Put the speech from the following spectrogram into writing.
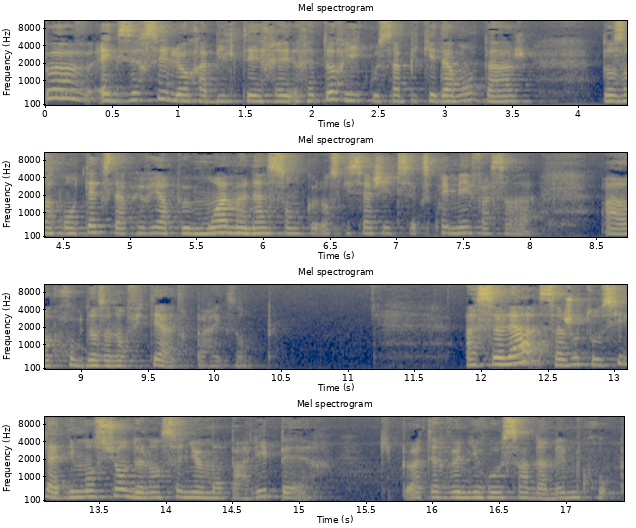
peuvent exercer leur habileté rhétorique ou s'impliquer davantage dans un contexte a priori un peu moins menaçant que lorsqu'il s'agit de s'exprimer face à, un groupe dans un amphithéâtre, par exemple. À cela s'ajoute aussi la dimension de l'enseignement par les pairs, qui peut intervenir au sein d'un même groupe.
